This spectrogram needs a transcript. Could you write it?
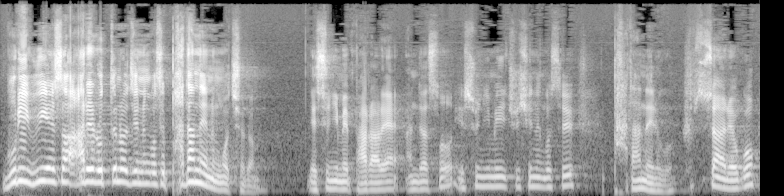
물이 위에서 아래로 떨어지는 것을 받아내는 것처럼 예수님의 발 아래 앉아서 예수님이 주시는 것을 받아내려고 흡수하려고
